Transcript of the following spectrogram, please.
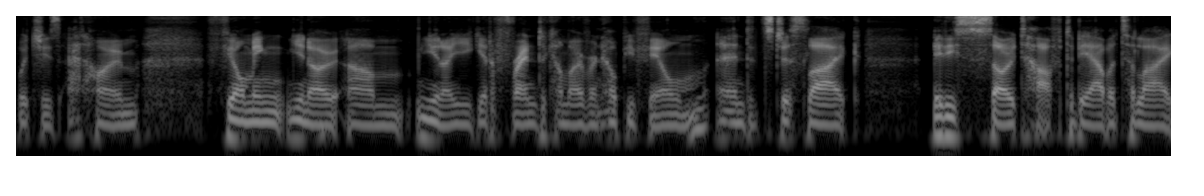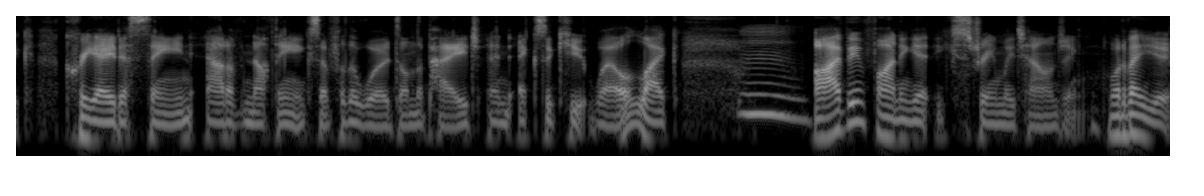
which is at home filming you know um you know you get a friend to come over and help you film and it's just like it is so tough to be able to like create a scene out of nothing except for the words on the page and execute well like Mm. i've been finding it extremely challenging what about you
